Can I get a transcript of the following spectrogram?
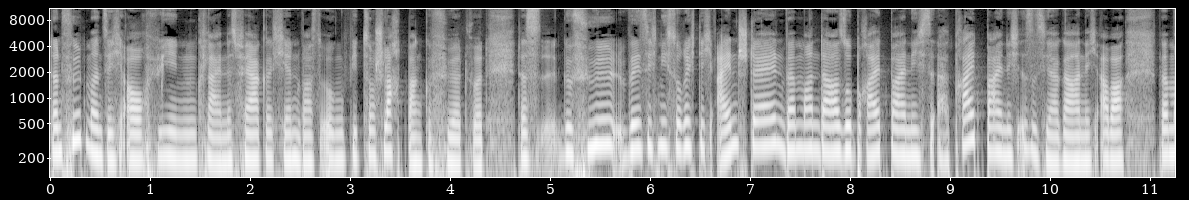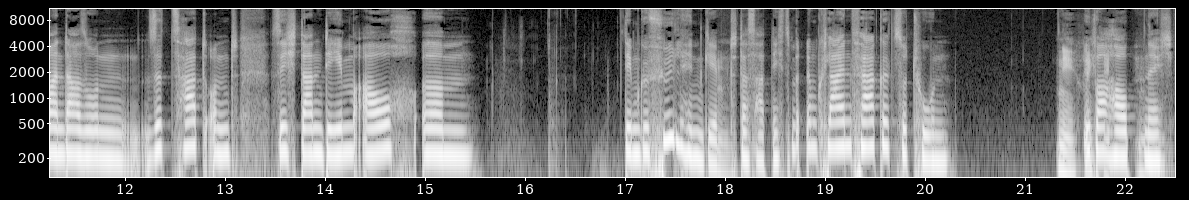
Dann fühlt man sich auch wie ein kleines Ferkelchen, was irgendwie zur Schlachtbank geführt wird. Das Gefühl will sich nicht so richtig einstellen, wenn man da so breitbeinig, breitbeinig ist es ja gar nicht, aber wenn man da so einen Sitz hat und sich dann dem auch ähm, dem Gefühl hingibt. Mhm. Das hat nichts mit einem kleinen Ferkel zu tun. Nee, Überhaupt mhm. nicht.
